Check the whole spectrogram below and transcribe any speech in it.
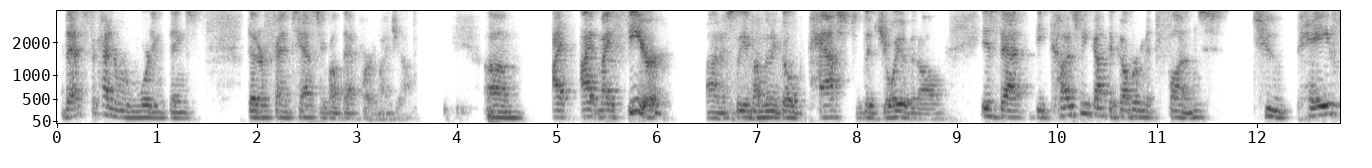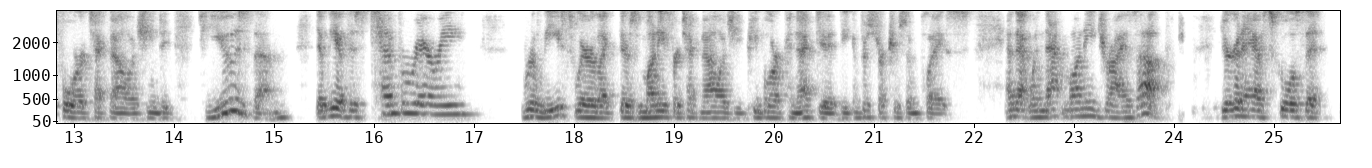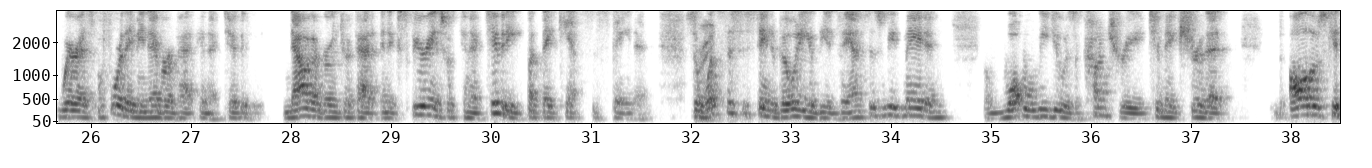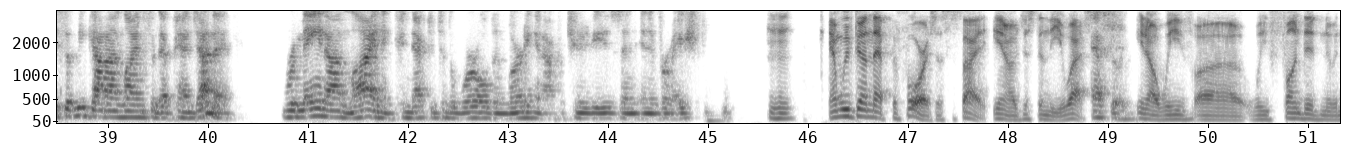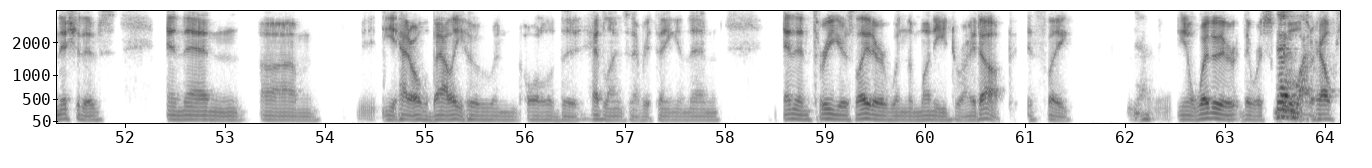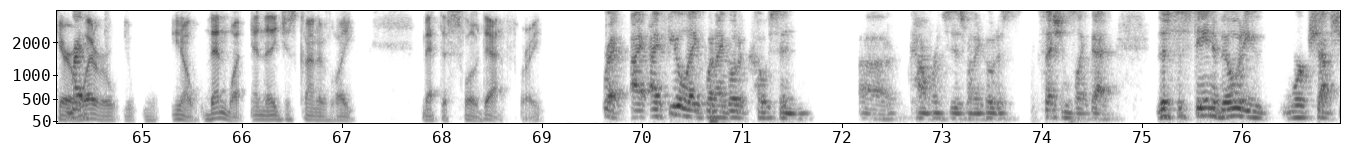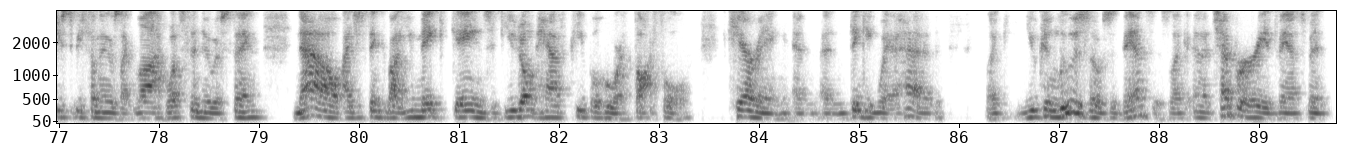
that's the kind of rewarding things that are fantastic about that part of my job. Um, I, I, my fear, honestly, if I'm gonna go past the joy of it all, is that because we got the government funds to pay for technology and to, to use them, that we have this temporary release where like there's money for technology, people are connected, the infrastructure's in place. And that when that money dries up, you're gonna have schools that, whereas before they may never have had connectivity. Now they're going to have had an experience with connectivity, but they can't sustain it. So Right. what's the sustainability of the advances we've made and what will we do as a country to make sure that all those kids that we got online for that pandemic remain online and connected to the world and learning and opportunities and, and information. And we've done that before as a society, you know, just in the US. Absolutely. You know, we've uh we've funded new initiatives and then um you had all the ballyhoo and all of the headlines and everything. And then and then three years later, when the money dried up, it's like, Yeah. you know, whether there- there were schools or healthcare or whatever, you you know, then what? And they just kind of like met this slow death, right? Right. I, I feel like when I go to CoSN uh, conferences, when I go to sessions like that, the sustainability workshops used to be something that was like, wow, what's the newest thing? Now I just think about you make gains if you don't have people who are thoughtful, caring and, and thinking way ahead. Like you can lose those advances, like and a temporary advancement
